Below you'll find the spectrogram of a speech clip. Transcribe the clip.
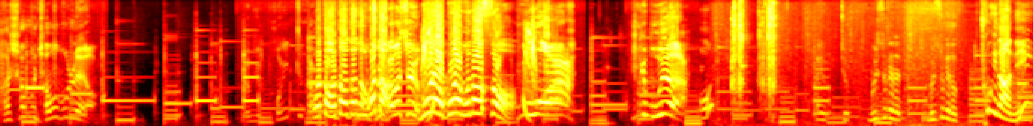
다시 한번 잡아볼래요. 여기 포인트가 왔다 왔다 왔다 왔다 왔다 잡았어요. 뭐야 뭐야 뭐 나왔어 우와 이게 뭐야? 아니, 저 물속에서 물속에서 총이 나왔니?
